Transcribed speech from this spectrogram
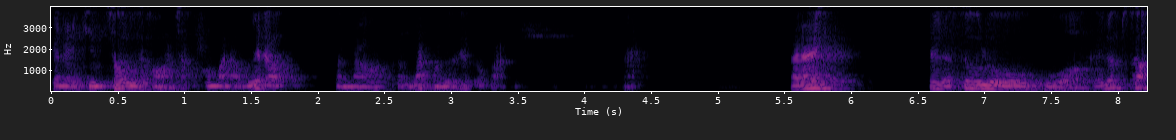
Cái này trên sâu thì hỏi chắc không bạn nào biết đâu. Phần nào cảm giác của lưỡi các bạn. Ở đây. Đây là sơ đồ của cái lớp sợi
